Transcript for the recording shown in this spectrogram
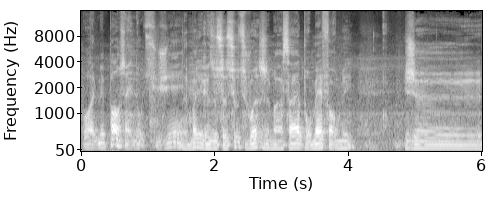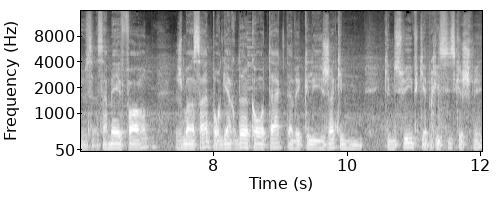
Paul, mais passe à un autre sujet. Moi, les réseaux sociaux, tu vois, je m'en sers pour m'informer. Je... Ça, ça m'informe. Je m'en sers pour garder un contact avec les gens qui, me- qui me suivent et qui apprécient ce que je fais.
